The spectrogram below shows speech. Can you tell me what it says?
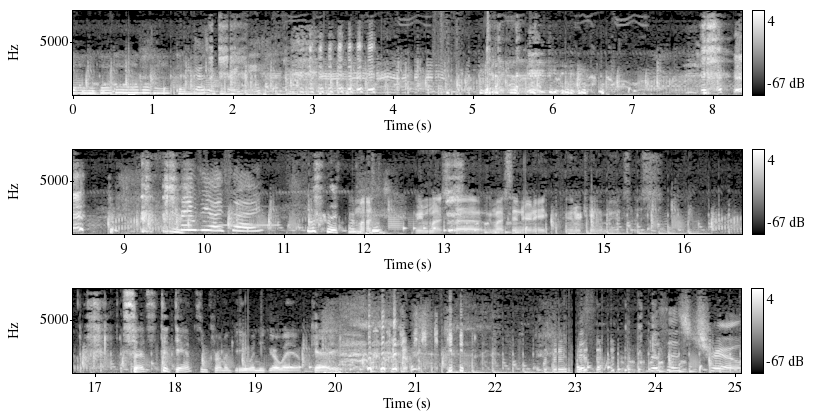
You guys are crazy. crazy, I say. We must, we must, uh, we must entertain, entertain the masses. Says to dance in front of you when you go AFK. This is true.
